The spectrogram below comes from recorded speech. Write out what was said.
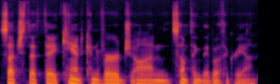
such that they can't converge on something they both agree on?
